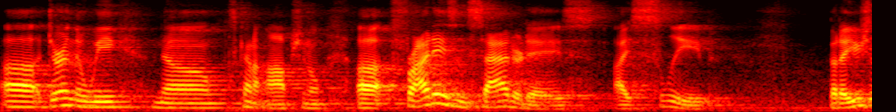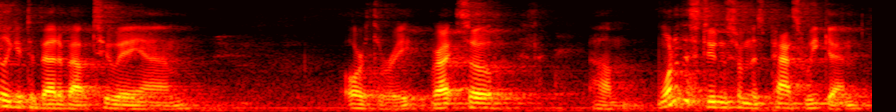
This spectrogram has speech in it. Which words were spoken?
uh, during the week, no, it's kind of optional. Uh, Fridays and Saturdays, I sleep, but I usually get to bed about 2 a.m. or 3, right? So, um, one of the students from this past weekend,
